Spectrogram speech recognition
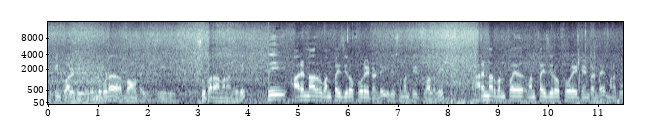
కుకింగ్ క్వాలిటీ రెండు కూడా బాగుంటాయి. ఈ సూపర్ రామన్ అనేది. ఇది RNR one five zero four eight అండి. ఇది సుమన్ సీడ్స్ వాళ్ళది. RNR one five one five zero four eight ఏంటంటే మనకు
